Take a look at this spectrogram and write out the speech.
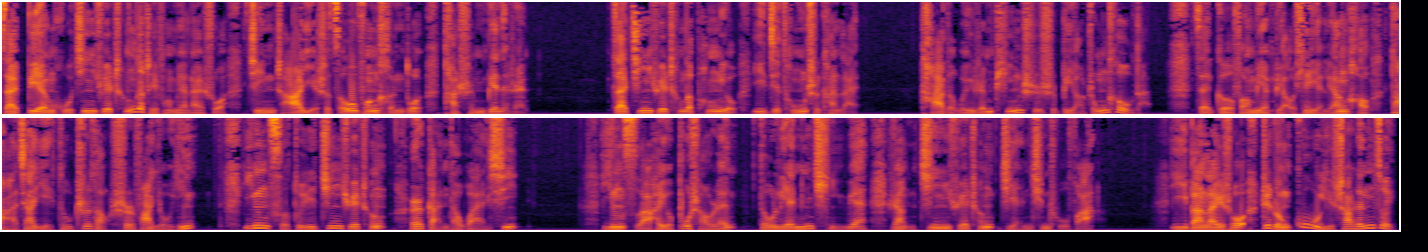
在辩护金学成的这方面来说，警察也是走访很多他身边的人。在金学成的朋友以及同事看来，他的为人平时是比较忠厚的，在各方面表现也良好，大家也都知道事发有因，因此对于金学成而感到惋惜。因此啊，还有不少人都联名请愿，让金学成减轻处罚。一般来说，这种故意杀人罪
